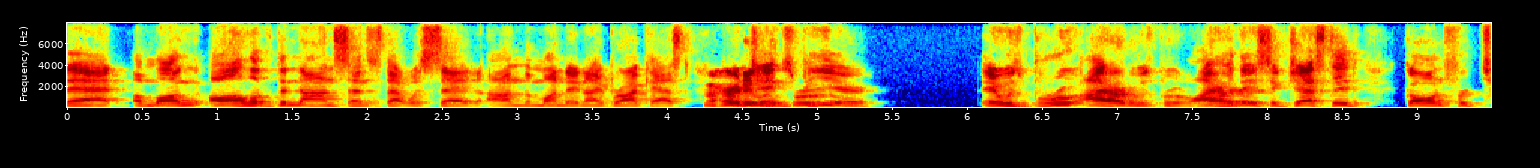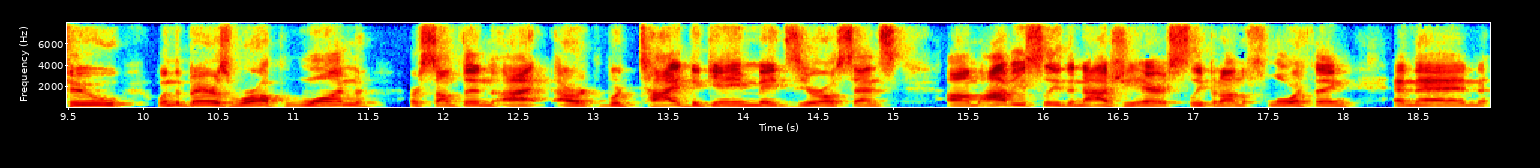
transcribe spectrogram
that among all of the nonsense that was said on the Monday night broadcast, I heard it James was brutal. Pierre, it was brutal. I heard it was brutal. I heard, I heard. they suggested going for two when the Bears were up one or something, I, or were tied the game, made zero sense. Um, obviously, the Najee Harris sleeping on the floor thing. And then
